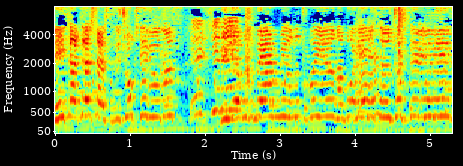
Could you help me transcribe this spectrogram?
Neyse arkadaşlar sizi çok seviyoruz. Görüşürüz. Videomuzu beğenmeyi unutmayın. Abone olursanız çok seviniriz.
